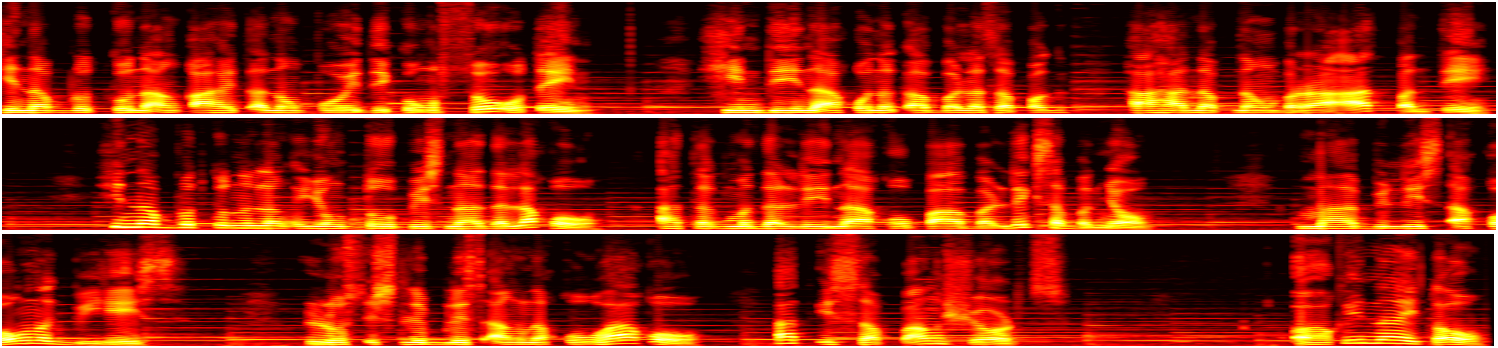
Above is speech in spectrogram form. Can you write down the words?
Hinablot ko na ang kahit anong pwede kong suotin. Hindi na ako nag-abala sa paghahanap ng bra at panty. Hinablot ko na lang iyong tupis na dala ko at nagmadali na ako pabalik sa banyo. Mabilis akong nagbihis. Loose sleeveless ang nakuha ko at isa pang shorts. Okay na ito.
